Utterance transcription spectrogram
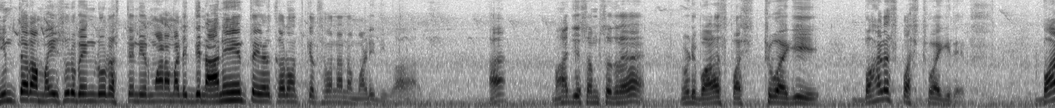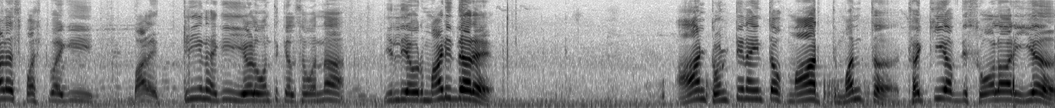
ನಿಮ್ಮ ಥರ ಮೈಸೂರು ಬೆಂಗಳೂರು ರಸ್ತೆ ನಿರ್ಮಾಣ ಮಾಡಿದ್ದೆ ನಾನೇ ಅಂತ ಹೇಳ್ಕೊಳ್ಳೋಂಥ ಕೆಲಸವನ್ನು ನಾವು ಮಾಡಿದ್ದೀವ ಹಾಂ ಮಾಜಿ ಸಂಸದರೇ ನೋಡಿ ಭಾಳ ಸ್ಪಷ್ಟವಾಗಿ, ಬಹಳ ಸ್ಪಷ್ಟವಾಗಿದೆ. ಭಾಳ ಸ್ಪಷ್ಟವಾಗಿ ಭಾಳ ಕ್ಲೀನಾಗಿ ಹೇಳುವಂಥ ಕೆಲಸವನ್ನು ಇಲ್ಲಿ ಅವರು ಮಾಡಿದ್ದಾರೆ. On twenty ninth of March month thirty of the solar year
